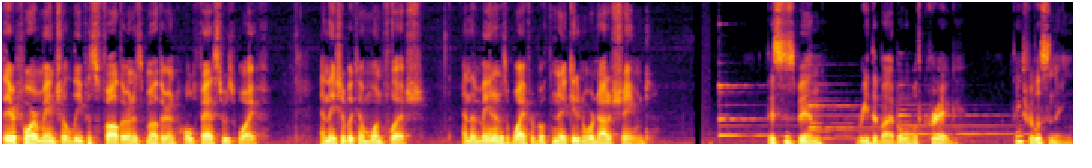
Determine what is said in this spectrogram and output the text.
Therefore a man shall leave his father and his mother and hold fast to his wife, and they shall become one flesh. And the man and his wife are both naked and were not ashamed. This has been Read the Bible with Craig. Thanks for listening.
